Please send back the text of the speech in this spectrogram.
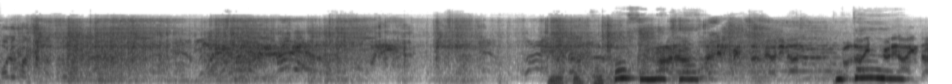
Volle Konzentration. Mais je comprends pas ce mec là An. Bereit für den Einsatz.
